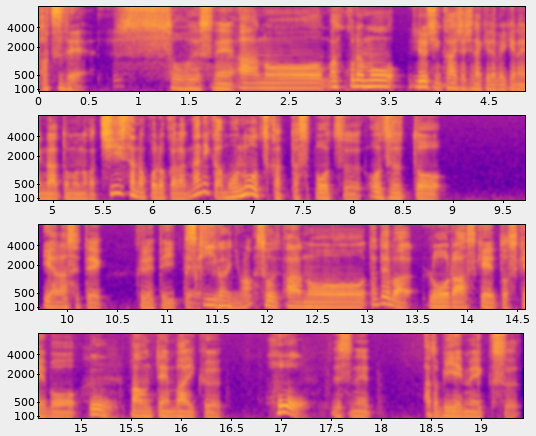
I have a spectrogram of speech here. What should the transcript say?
発で。そうですね。あのまあ、これも両親に感謝しなければいけないなと思うのが、小さな頃から何か物を使ったスポーツをずっとやらせてくれていて。スキー以外には？そう。あの例えば、ローラースケート、スケボー、マウンテンバイクほう。ですね。あと BMX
